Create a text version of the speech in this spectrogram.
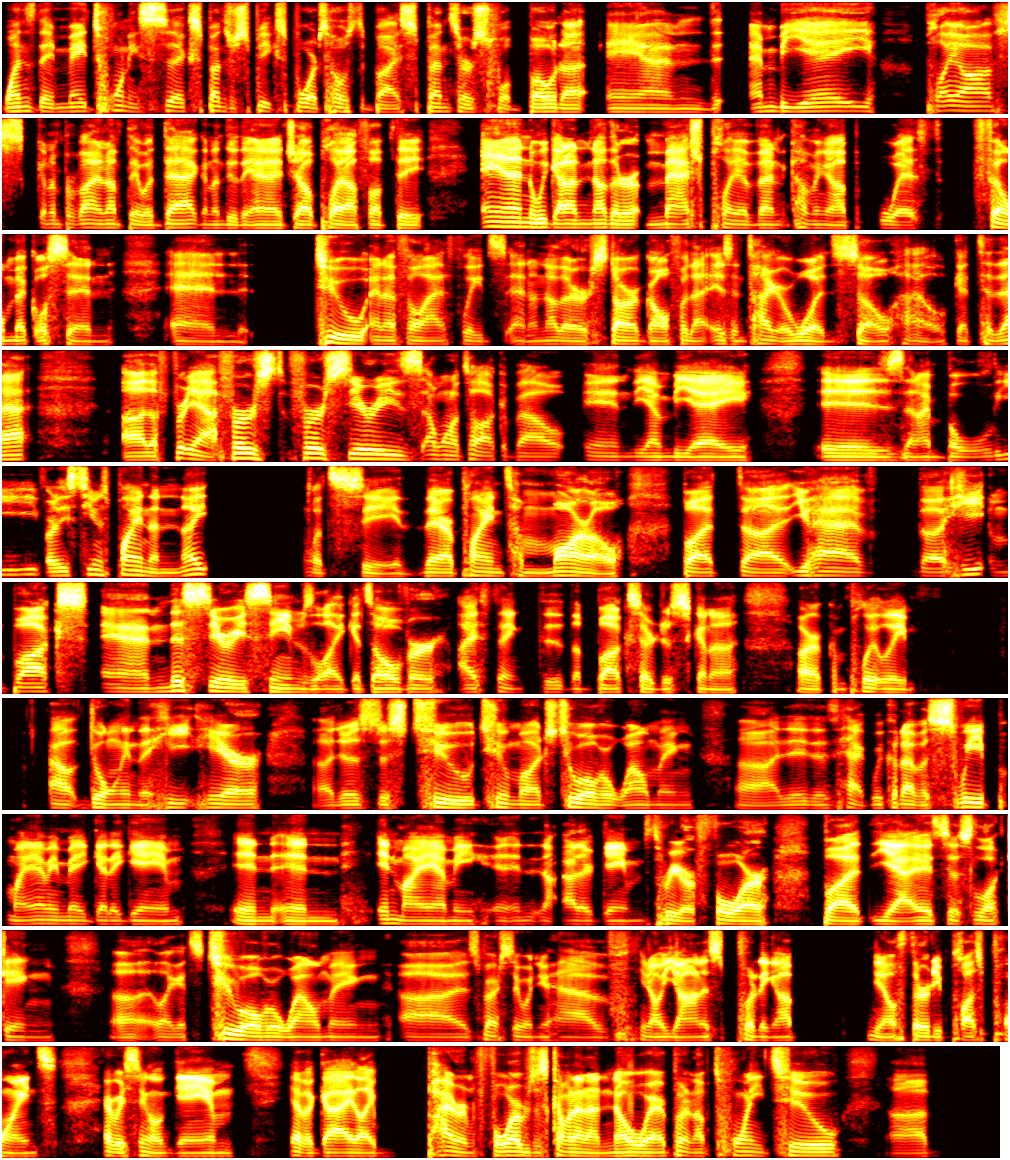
Wednesday, May 26th, Spencer Speak Sports, hosted by Spencer Swoboda and NBA playoffs. Going to provide an update with that. Going to do the NHL playoff update. And we got another match play event coming up with Phil Mickelson and two NFL athletes and another star golfer that isn't Tiger Woods. So I'll get to that. Uh, the yeah first first series I want to talk about in the NBA is, and I believe, are these teams playing tonight? Let's see, they are playing tomorrow, but uh, you have the Heat and Bucks, and this series seems like it's over. I think the the Bucks are just gonna are completely outdueling the Heat here. Uh, just just too too much, too overwhelming. Uh, it, heck, we could have a sweep. Miami may get a game in in in Miami in either game three or four, but yeah, it's just looking. Uh, like it's too overwhelming, uh, especially when you have you know Giannis putting up you know 30 plus points every single game. You have a guy like Bryn Forbes just coming out of nowhere, putting up 22. Uh,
